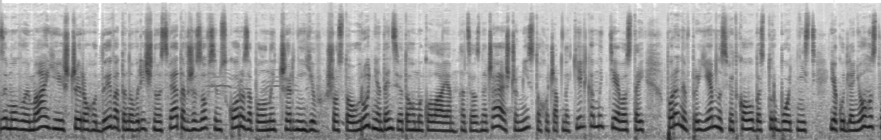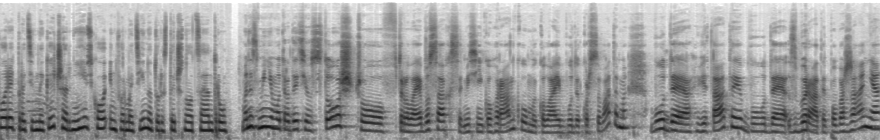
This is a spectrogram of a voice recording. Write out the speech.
зимової магії, щирого дива та новорічного свята вже зовсім скоро заполонить Чернігів. 6 грудня День Святого Миколая. А це означає, що місто, хоча б на кілька миттєвостей, порине в приємну святкову безтурботність, яку для нього створять працівники Чернігівського інформаційно-туристичного центру. Ми не змінюємо традицію з того, що в тролейбусах самісінького ранку Миколай буде курсуватиме, буде вітати, буде збирати побажання.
